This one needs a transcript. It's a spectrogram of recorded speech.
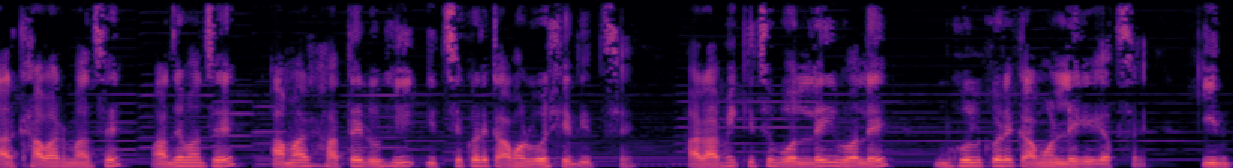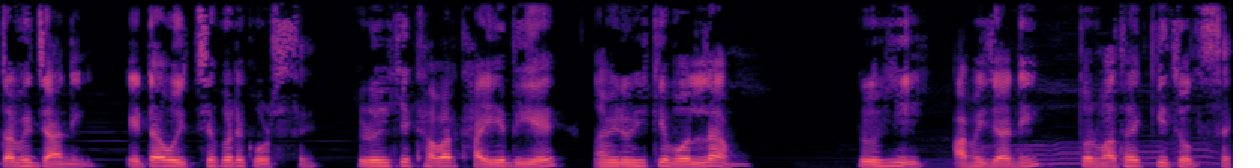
আর খাবার মাঝে মাঝে মাঝে আমার হাতে রুহি ইচ্ছে করে কামড় বসিয়ে দিচ্ছে। আর আমি কিছু বললেই বলে ভুল করে কামড় লেগে গেছে। কিন্তু আমি জানি এটাও ইচ্ছে করে করছে। রুহিকে খাবার খাইয়ে দিয়ে আমি রুহিকে বললাম রুহি আমি জানি তোর মাথায় কি চলছে।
